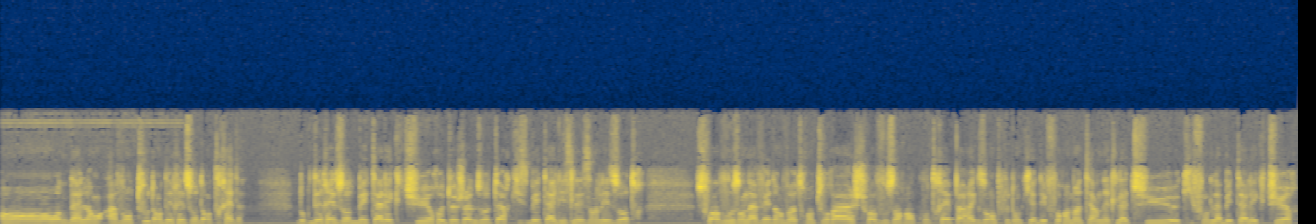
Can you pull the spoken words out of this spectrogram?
en allant avant tout dans des réseaux d'entraide. Donc des réseaux de bêta lecture de jeunes auteurs qui se bétalisent les uns les autres. Soit vous en avez dans votre entourage, soit vous en rencontrez par exemple. Donc il y a des forums internet là-dessus euh, qui font de la bêta lecture,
